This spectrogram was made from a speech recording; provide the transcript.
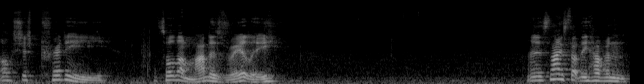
Oh, it's just pretty. That's all that matters, really. And it's nice that they haven't.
